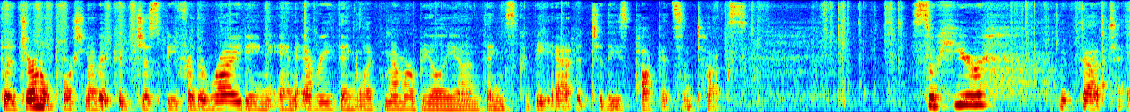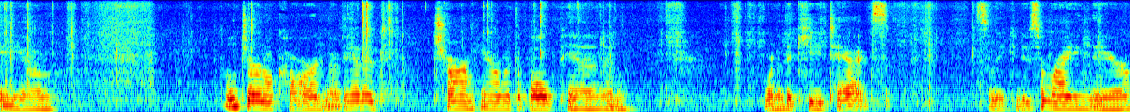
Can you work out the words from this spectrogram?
the journal portion of it could just be for the writing and everything like memorabilia and things could be added to these pockets and tucks. So here we've got a um, little journal card and I've added charm here with a bulb pen and one of the key tags. So you can do some writing there.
